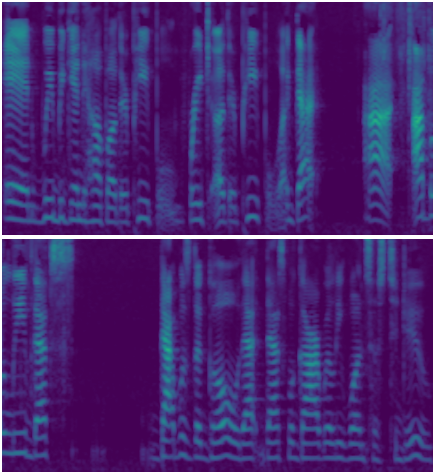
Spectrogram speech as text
and we begin to help other people, reach other people. Like that I I believe that's that was the goal. That that's what God really wants us to do.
